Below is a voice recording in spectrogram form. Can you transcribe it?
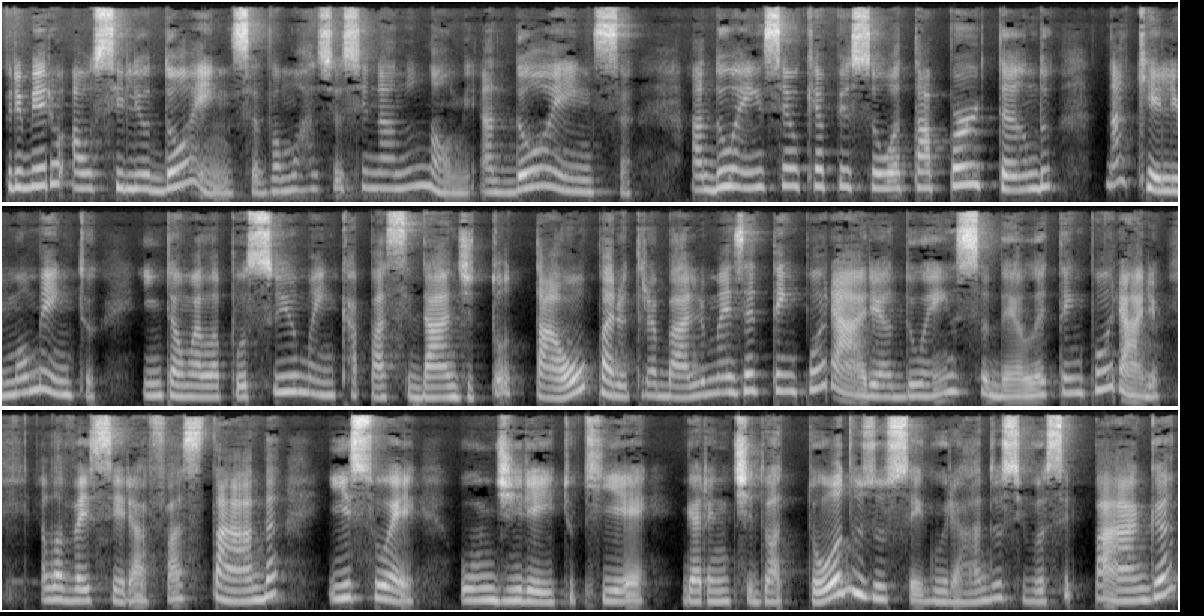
Primeiro, auxílio doença. Vamos raciocinar no nome. A doença. A doença é o que a pessoa está portando naquele momento. Então, ela possui uma incapacidade total para o trabalho, mas é temporária. A doença dela é temporária. Ela vai ser afastada. Isso é um direito que é garantido a todos os segurados. Se você paga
